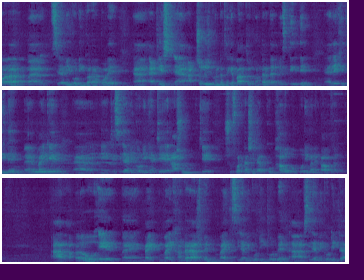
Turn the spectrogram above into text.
করার সিরামিক কোটিং করার পরে অ্যাটলিস্ট আটচল্লিশ ঘণ্টা থেকে বাহাত্তর ঘণ্টা দ্যাট মিনস তিন দিন রেখে দিলে বাইকের মানে যে সিরামিক কোটিংয়ের যে আসল যে সুফলটা, সেটা খুব ভালো পরিমাণে পাওয়া যাবে। আর আপনারাও এর বাইক বাইক হান্ডারে আসবেন বাইক সিরামিক কোটিং করবেন, আর সিরামিক কোটিংটা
